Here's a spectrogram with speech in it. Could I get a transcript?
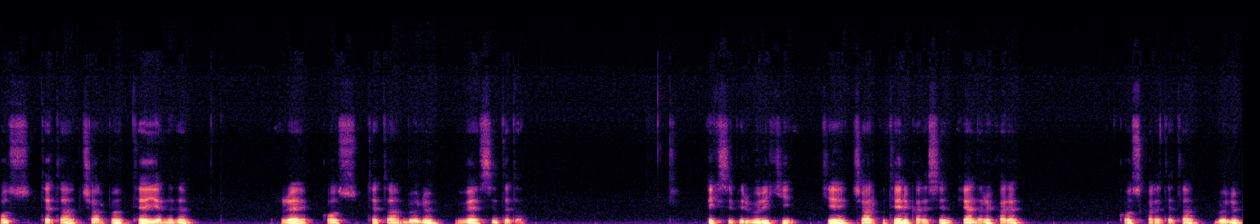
cos theta çarpı t yerine de r cos theta bölü v sin theta. Eksi 1 bölü 2 g çarpı t'nin karesi yani r kare cos kare theta bölü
